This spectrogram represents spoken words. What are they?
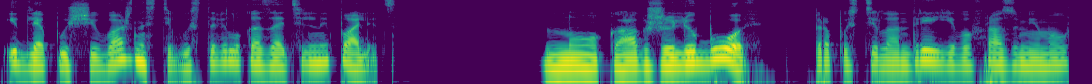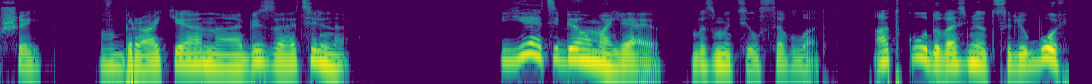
и для пущей важности выставил указательный палец. «Но как же любовь?» — пропустил Андрей его фразу мимо ушей. «В браке она обязательно». «Я тебя умоляю», — возмутился Влад. «Откуда возьмется любовь,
